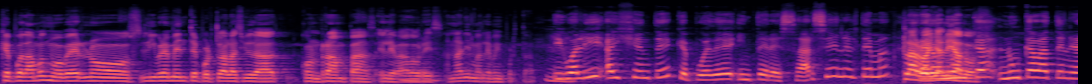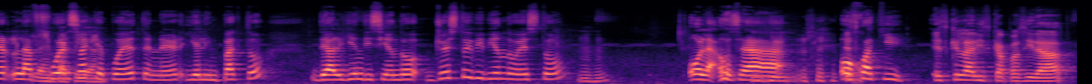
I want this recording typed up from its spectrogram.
que podamos movernos libremente por toda la ciudad con rampas, elevadores. A nadie más le va a importar. Igual y hay gente que puede interesarse en el tema, Claro, pero hay aliados. nunca, nunca va a tener la, La fuerza empatía. que puede tener y el impacto de alguien diciendo, yo estoy viviendo esto, hola, o sea, ojo aquí. Es que la discapacidad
